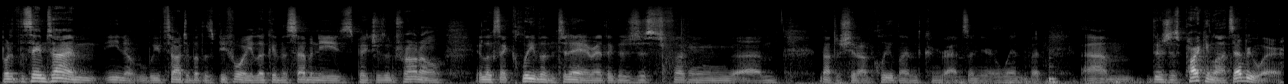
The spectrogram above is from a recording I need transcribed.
but at the same time, you know, we've talked about this before. You look in the '70s pictures of Toronto; it looks like Cleveland today, right? Like there's just fucking. Um, not to shit on Cleveland, congrats on your win, but um, there's just parking lots everywhere,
